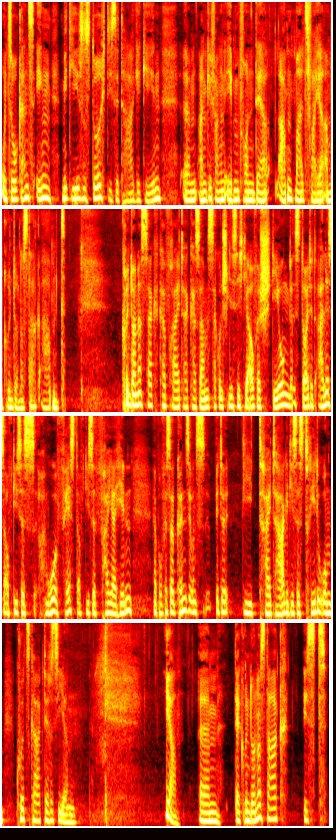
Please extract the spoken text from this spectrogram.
und so ganz eng mit Jesus durch diese Tage gehen. Ähm, angefangen eben von der Abendmahlsfeier am Gründonnerstagabend. Gründonnerstag, Karfreitag, Kar-Samstag und schließlich die Auferstehung. Das deutet alles auf dieses hohe Fest, auf diese Feier hin. Herr Professor, können Sie uns bitte die drei Tage, dieses Triduum kurz charakterisieren? Ja, ähm, der Gründonnerstag ist,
